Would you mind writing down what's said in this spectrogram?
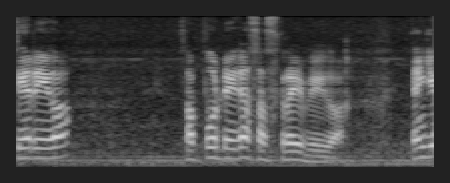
ഷെയർ ചെയ്യുക സപ്പോർട്ട് ചെയ്യുക സബ്സ്ക്രൈബ് ചെയ്യുക. താങ്ക്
